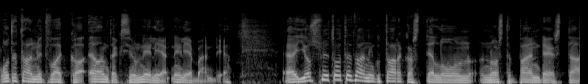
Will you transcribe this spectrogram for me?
otetaan nyt vaikka, anteeksi, on neljä, neljä bändiä. Jos nyt otetaan niin tarkasteluun noista bändeistä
